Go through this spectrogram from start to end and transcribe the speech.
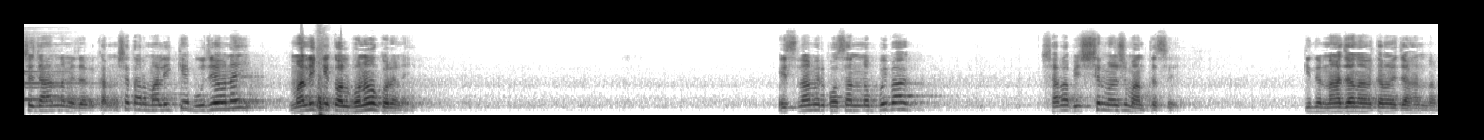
সে জাহান নামে যাবে, কারণ সে তার মালিককে বুঝেও নাই, মালিককে কল্পনাও করে নাই। ইসলামের পঁচানব্বই ভাগ সারা বিশ্বের মানুষ মানতেছে, কিন্তু না জানার কারণে জাহান্নাম।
